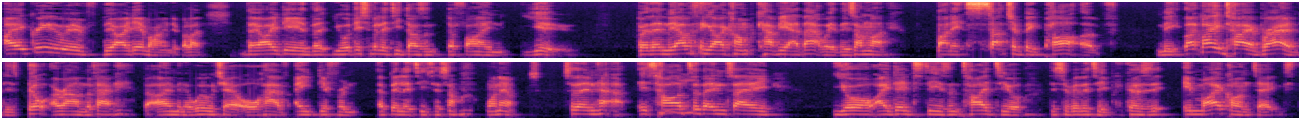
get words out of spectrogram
I agree with the idea behind it, but like the idea that your disability doesn't define you. But then the other thing I can't caveat that with is I'm like, but it's such a big part of me. Like my entire brand is built around the fact that I'm in a wheelchair or have a different ability to someone else. So then it's hard mm-hmm. to then say your identity isn't tied to your disability because it, in my context,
